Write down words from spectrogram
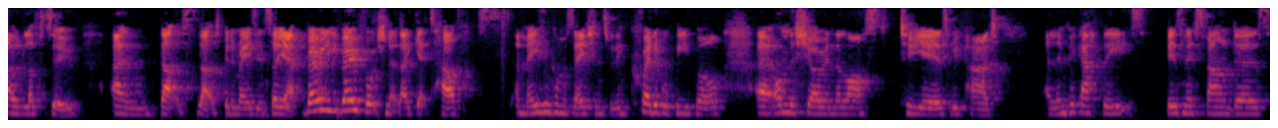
i would love to. And that's that's been amazing. So yeah very very fortunate that i get to have amazing conversations with incredible people. Uh, on the show in the last two years we've had olympic athletes business founders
